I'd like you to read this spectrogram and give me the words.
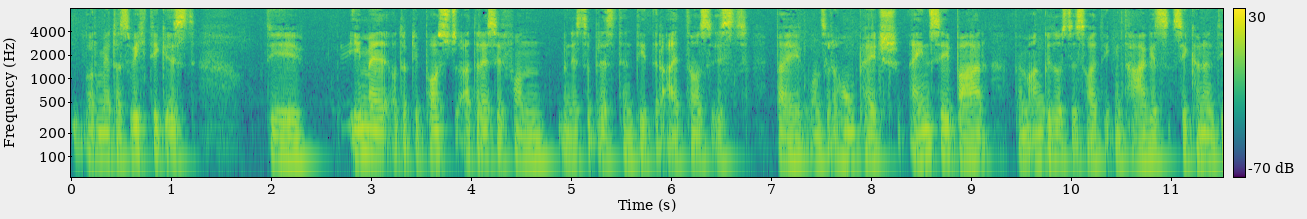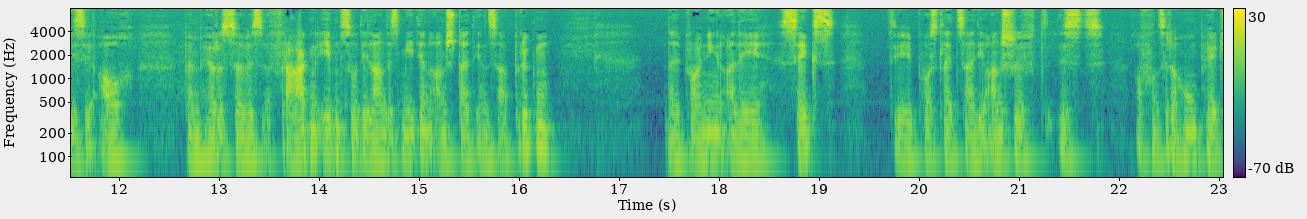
warum mir das wichtig ist. Die E-Mail oder die Postadresse von Ministerpräsident Dieter Althaus ist bei unserer Homepage einsehbar beim Angeschluss des heutigen Tages. Sie können diese auch beim Hörerservice erfragen. Ebenso die Landesmedienanstalt in Saarbrücken, in der Bräuningallee 6. Die Postleitzahl, die Anschrift ist auf unserer Homepage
